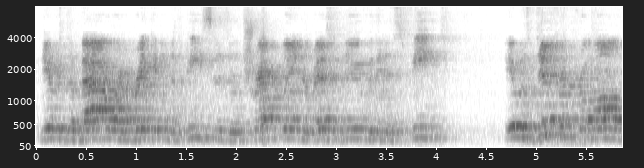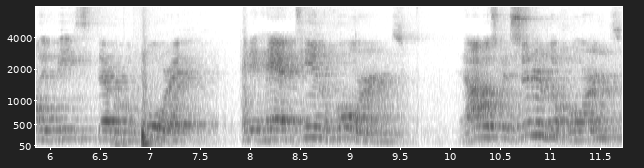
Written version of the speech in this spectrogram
and It was devouring, breaking into pieces, and trampling the residue within its feet. It was different from all the beasts that were before it, and it had ten horns and I was considering the horns,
